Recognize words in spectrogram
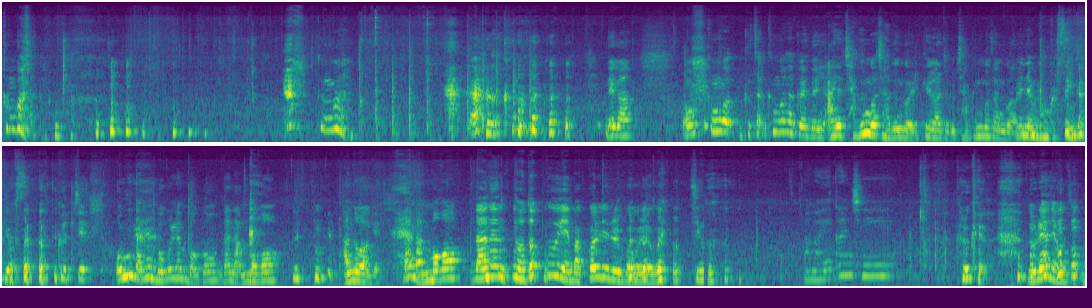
큰 거. 큰 거. 내가 어 큰 거 그 큰거 살까 했더니 아니 작은 거 작은 거 이렇게 해가지고 작은 거 산 거야. 왜냐면 먹을 생각이 없어. 그렇지. 언니 나는 먹으려면 먹어. 난 안 먹어. 단호하게. 난 안 먹어. 나는 더덕구이에 막걸리를 먹으려고 해. 지금 강아의 간식. 그렇게 노래하냐고 지금.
